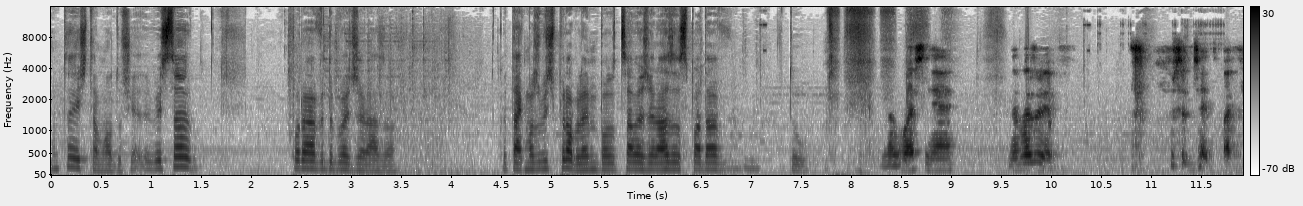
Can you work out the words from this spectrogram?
No to idź tam odłóż. Wiesz co? Pora wydobywać żelazo. Tylko tak, może być problem, bo całe żelazo spada w dół. No właśnie, zauważyłem. Muszę jetpack.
